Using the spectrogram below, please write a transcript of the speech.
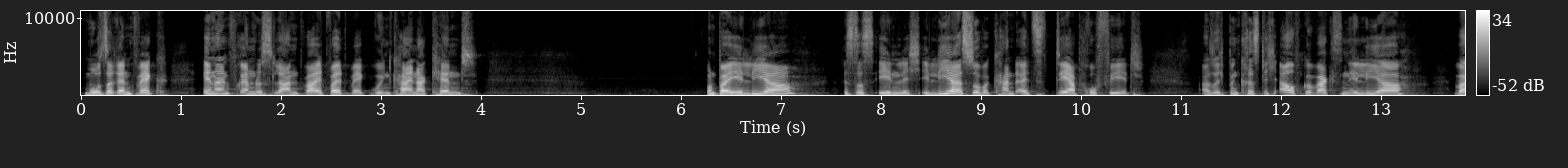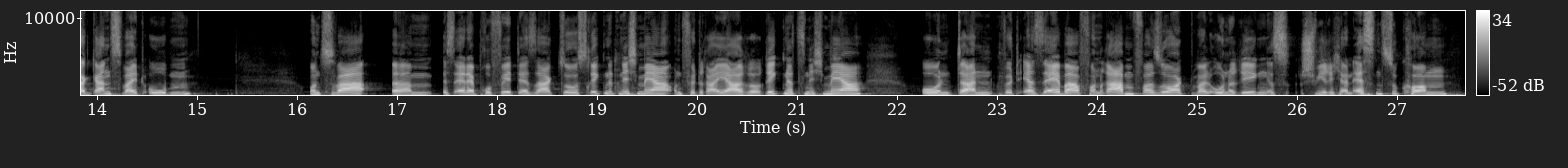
Mose rennt weg in ein fremdes Land, weit, weit weg, wo ihn keiner kennt. Und bei Elia ist es ähnlich. Elia ist so bekannt als der Prophet. Also ich bin christlich aufgewachsen, Elia war ganz weit oben. Und zwar ähm, ist er der Prophet, der sagt, so, es regnet nicht mehr und für drei Jahre regnet es nicht mehr. Und dann wird er selber von Raben versorgt, weil ohne Regen ist schwierig an Essen zu kommen.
